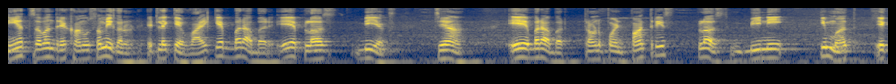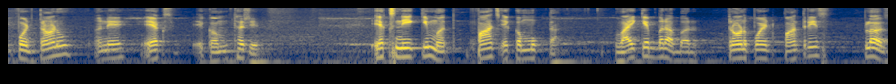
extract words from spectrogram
નિયત સંબંધ રેખાનું સમીકરણ, એટલે કે વાય કેપ બરાબર એ પ્લસ બી એક્સ જ્યાં એ બરાબર ત્રણ પોઈન્ટ પાંત્રીસ પ્લસ બીની કિંમત એક પોઈન્ટ ત્રાણું અને એક્સ એકમ થશે. એક્સની કિંમત પાંચ એકમ મૂકતા વાય કેપ બરાબર ત્રણ પોઈન્ટ પાંત્રીસ પ્લસ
